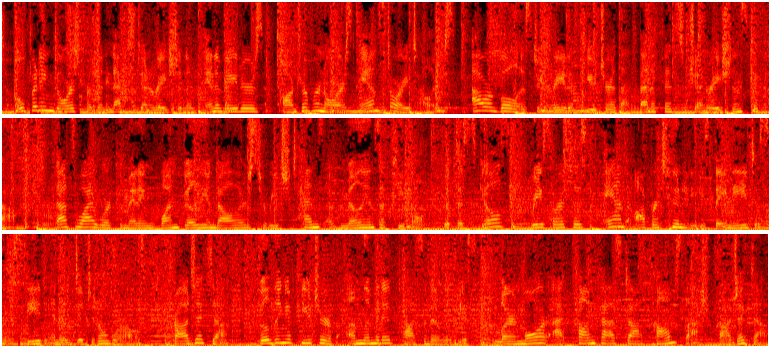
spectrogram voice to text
to opening doors for the next generation of innovators, entrepreneurs, and storytellers. Our goal is to create a future that benefits generations to come. That's why we're committing $1 billion to reach tens of millions of people with the skills, resources, and opportunities they need to succeed in a digital world. Project Up, building a future of unlimited possibilities. Learn more at comcast.com slash project up.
